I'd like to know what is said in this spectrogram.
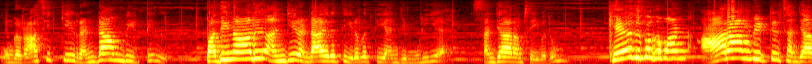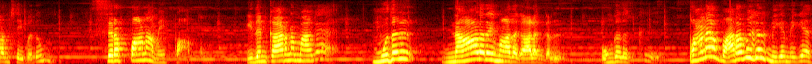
உங்கள் ராசிக்கு ரெண்டாம் வீட்டில் பதினாலு அஞ்சு ரெண்டாயிரத்தி இருபத்தி அஞ்சு முடிய சஞ்சாரம் செய்வதும் கேது பகவான் ஆறாம் வீட்டில் சஞ்சாரம் செய்வதும் சிறப்பான அமைப்பாகும். இதன் காரணமாக முதல் நாலரை மாத காலங்கள் உங்களுக்கு பண வரவுகள் மிக மிக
